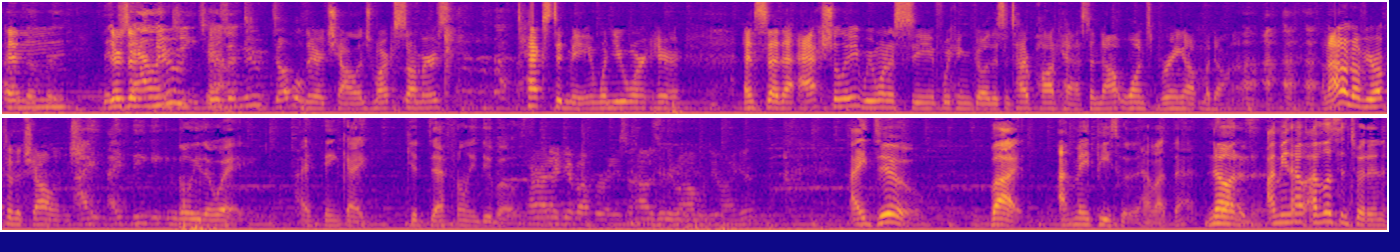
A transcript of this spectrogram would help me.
I was up for And the- the there's a new challenging there's a new double dare challenge. Mark Summers texted me when you weren't here and said that actually we want to see if we can go this entire podcast and not once bring up Madonna. and I don't know if you're up to the challenge. I, I think it can go either way. I think I could definitely do both. All right, I give up already. So how's your new album? Do you like it? I do, but I've made peace with it. How about that? No, no, no. I mean, I, I've listened to it, and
